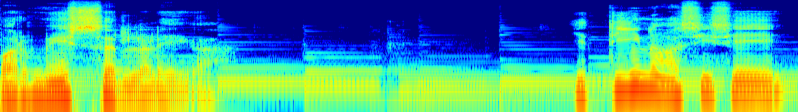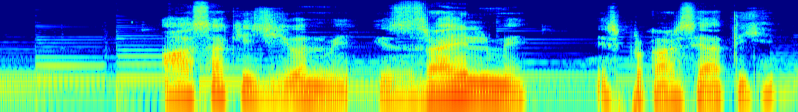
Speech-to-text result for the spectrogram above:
परमेश्वर लड़ेगा। ये तीन से आशा के जीवन में, इज़राइल में इस प्रकार से आती हैं।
